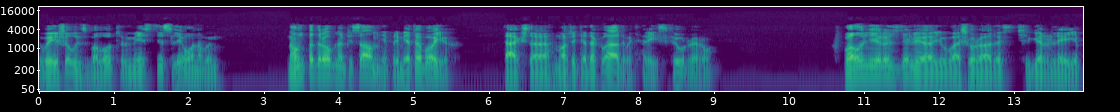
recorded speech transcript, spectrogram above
вышел из болот вместе с Леоновым. Но он подробно писал мне приметы обоих. Так что можете докладывать рейхсфюреру. Вполне разделяю вашу радость, Герлееп,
